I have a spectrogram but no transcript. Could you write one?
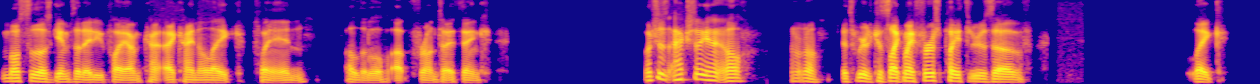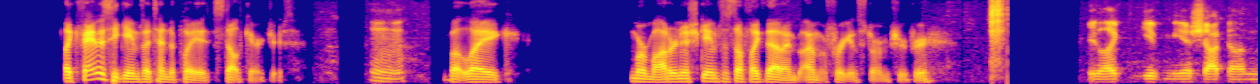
Most of those games that i do play i'm ki- i kind of like playing a little up front i think which is actually well i don't know it's weird because like my first playthroughs of like like fantasy games i tend to play stealth characters Mhm. but like more modernish games and stuff like that, I'm I'm a friggin' stormtrooper. You're like, give me a shotgun,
